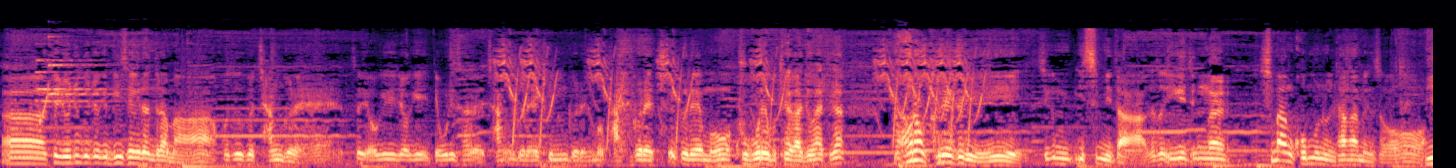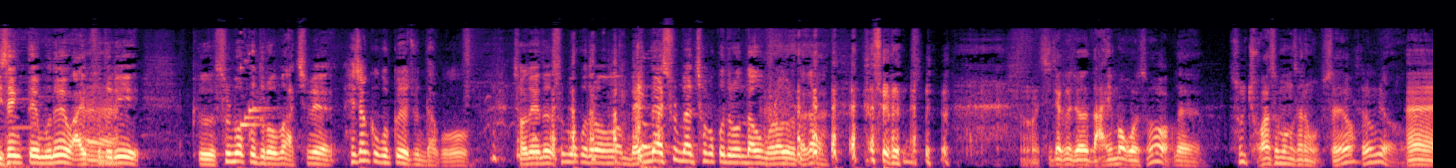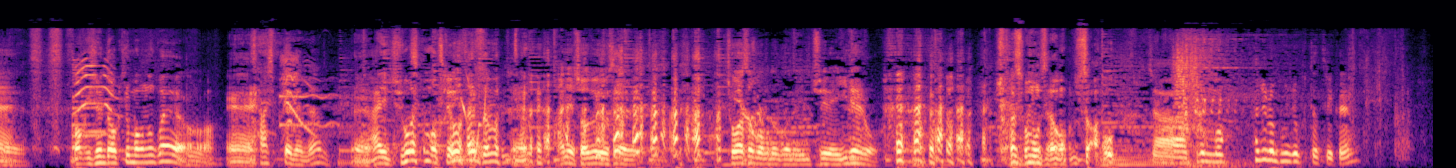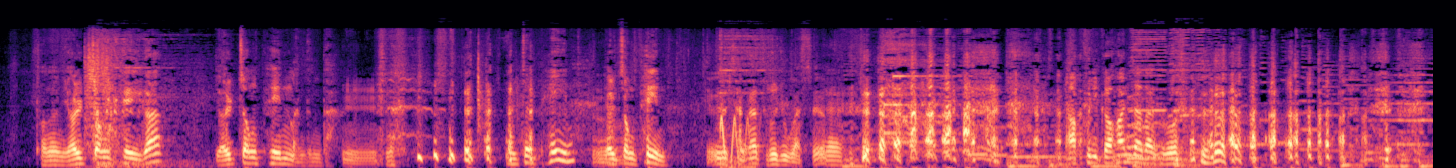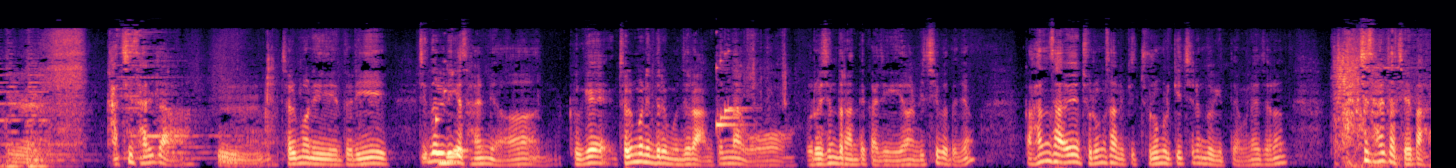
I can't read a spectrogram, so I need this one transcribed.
아, 그 요즘 그 저기 미생이라는 드라마, 거기서 그 장그래. 그래서 여기 저기 이제 우리 사회 장그래, 김그래, 뭐 박그래, 최그래, 뭐 구그래부터 해가지고 하여튼 여러 그래들이 지금 있습니다. 그래서 이게 정말 심한 고문을 당하면서 미생 때문에 와이프들이 네. 그술 먹고 들어오면 아침에 해장국을 끓여준다고. 전에는 술 먹고 들어오면 맨날 술만 처먹고 들어온다고 뭐라 그러다가 어, 진짜 그 저 나이 먹어서 네. 술 좋아서 먹는 사람 없어요? 그럼요. 예. 먹기 싫은데 억지로 먹는 거예요. 예. 40대 되면. 예. 아니, 좋아서 먹죠. 좋아서 아니, 저도 요새 좋아서 먹는 거는 일주일에 1회로. 좋아서 먹는 사람 없어. 자, 그럼 뭐, 한 줄로 평좀 부탁드릴까요? 저는 열정페이가 열정페인 만든다. 열정 페인. 열정페인. 여기서 잠깐 들어주고 갔어요. 네. 아프니까 환자다, 그거. 같이 살자. 젊은이들이 찌들리게 살면 그게 젊은이들의 문제로 안 끝나고 어르신들한테까지 영향을 미치거든요. 그러니까 한 사회에 주름살 이렇게 주름을 끼치는 거기 때문에 저는 좀 같이 살자 제발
